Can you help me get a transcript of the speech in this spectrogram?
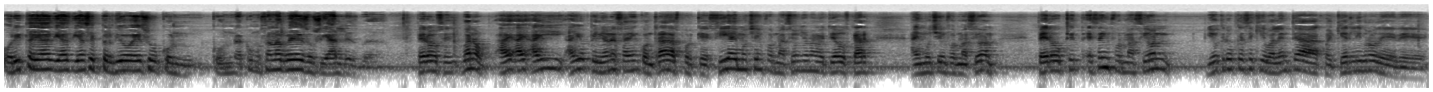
Ahorita ya, ya, ya se perdió eso con, con cómo están las redes sociales. Pero bueno, hay, hay, hay opiniones hay encontradas porque sí hay mucha información, yo me metí a buscar, hay mucha información, pero que esa información yo creo que es equivalente a cualquier libro de, de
